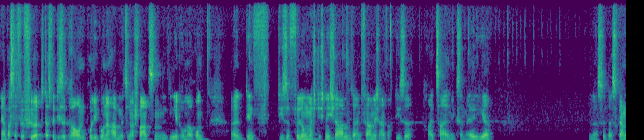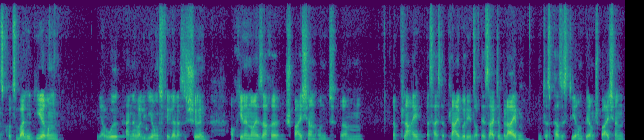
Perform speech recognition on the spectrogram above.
ja, was dafür führt, dass wir diese grauen Polygone haben mit so einer schwarzen Linie drumherum. Äh, den, diese Füllung möchte ich nicht haben, da entferne ich einfach diese drei Zeilen XML hier. Lasse das ganz kurz validieren. Jawohl, keine Validierungsfehler, das ist schön. Auch hier eine neue Sache, speichern und ähm, apply. Das heißt, apply würde jetzt auf der Seite bleiben und das persistieren, während speichern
